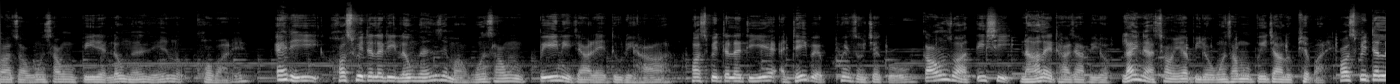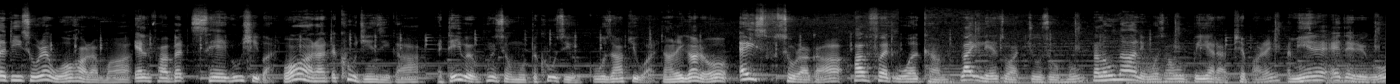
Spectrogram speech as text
ငါစွာဝန်ဆောင်မှုပေးတဲ့လုပ်ငန်းစဉ်လို့ခေါ်ပါတယ် အဲ့ဒီ hospitality လုပ်ငန်းစဉ်မှာဝန်ဆောင်မှုပေးနေကြတဲ့သူတွေဟာ hospitality ရဲ့အဓိပ္ပာယ်ဖွင့်ဆိုချက်ကိုကောင်းစွာသိရှိနားလည်ထားကြပြီးတော့လိုက်နာဆောင်ရွက်ပြီးတော့ဝန်ဆောင်မှုပေးကြလို့ဖြစ်ပါတယ် hospitality ဆိုတဲ့ဝေါ်ဟာရမှာ alphabet 10ခုရှိပါတယ်ဝေါ်ဟာရတစ်ခုချင်းစီကအဓိပ္ပာယ်ဖွင့်ဆိုမှုတစ်ခုစီကိုကိုစားပြုပါတယ်ဒါတွေကတော့ H ဆိုတာက perfect welcome လိုက်လဲစွာကြိုဆိုမှုနှလုံးသားအနေဝန်ဆောင်မှုပေးရတာဖြစ်ပါတယ်အမြဲတမ်းဧည့်သည်တွေကို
